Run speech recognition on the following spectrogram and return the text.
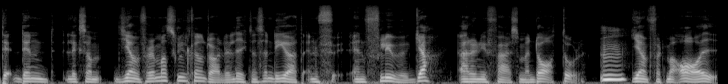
den, den liksom jämförelsen man skulle kunna dra, eller liknelsen, det är ju att en, f- en fluga är ungefär som en dator Mm. jämfört med AI.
